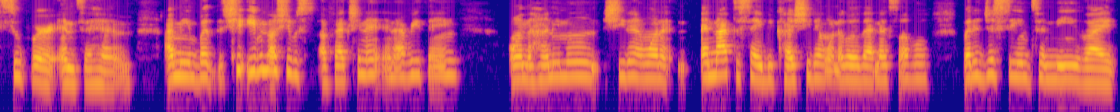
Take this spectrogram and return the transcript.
super into him. I mean, but she even though she was affectionate and everything on the honeymoon, she didn't want to and not to say because she didn't want to go to that next level, but it just seemed to me like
